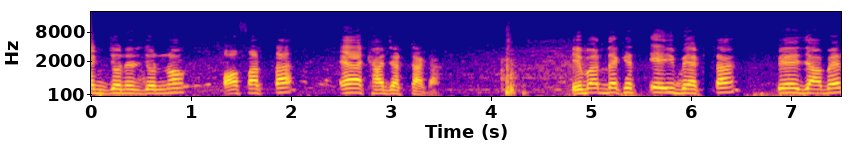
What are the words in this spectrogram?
একজনের জন্য অফারটা এক হাজার টাকা। এবার দেখেন এই ব্যাগটা পেয়ে যাবেন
